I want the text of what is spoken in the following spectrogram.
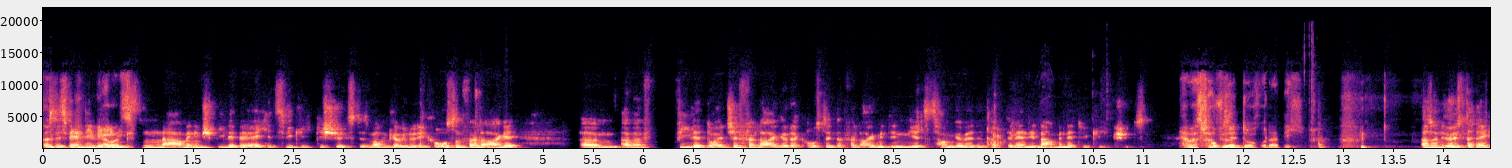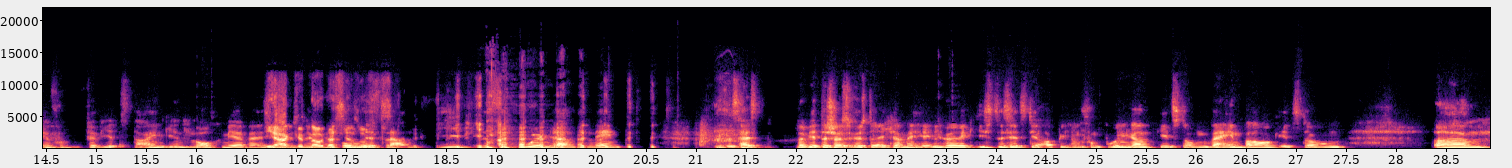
Also es werden die wenigsten Namen im Spielebereich jetzt wirklich geschützt. Das machen, glaube ich, nur die großen Verlage. Ähm, aber viele deutsche Verlage oder Großteil der Verlage, mit denen ich jetzt zusammengearbeitet habe, da werden die Namen nicht wirklich geschützt. Ja, aber es verwirrt doch, oder nicht? Also in Österreich verwirrt es dahingehend noch mehr, weil es ja, genau, ein Bundesland so gibt, das ja. Burgenland nennt. Das heißt, man wird da schon als Österreicher mal hellhörig. Ist das jetzt die Abbildung vom Burgenland? Geht es da um Weinbau? Geht es da um ähm,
